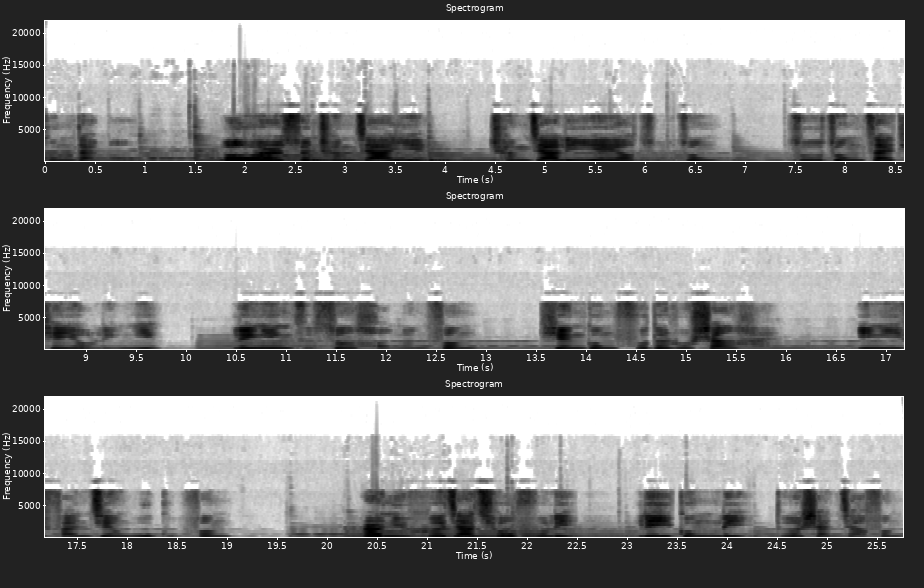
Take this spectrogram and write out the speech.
公代谋。谋儿孙成家业，成家立业要祖宗。祖宗在天有灵应，灵应子孙好门风。天公福德如山海，因益凡间无古风。儿女阖家求福利，立功立德善家风。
